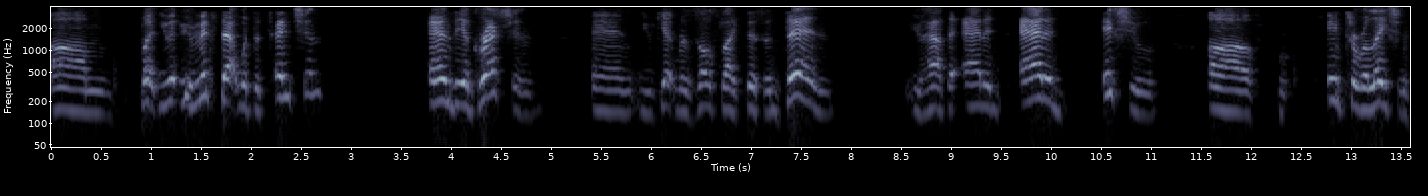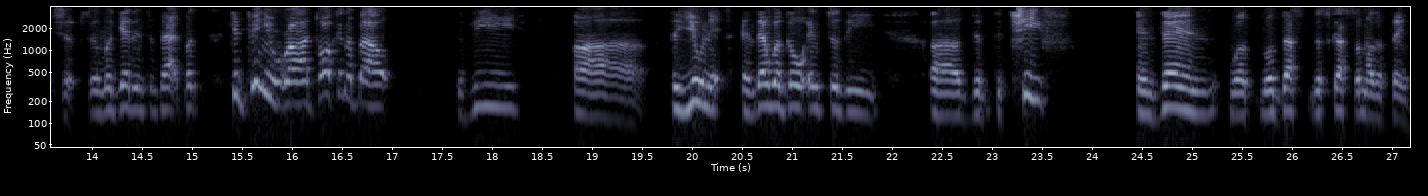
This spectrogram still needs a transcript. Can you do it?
um, but you you mix that with the tension and the aggression, and you get results like this. And then you have the added added issue of interrelationships, and we'll get into that. But continue, Ron, talking about the uh, the unit, and then we'll go into the uh, the, the chief, and then we'll we'll just discuss some other things.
